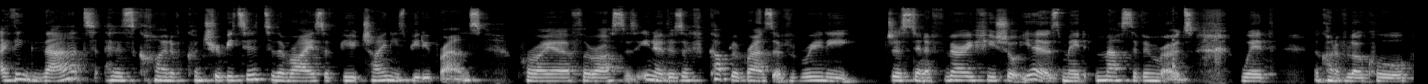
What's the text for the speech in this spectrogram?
I think that has kind of contributed to the rise of be- Chinese beauty brands. Proya, Florasis, you know, there's a couple of brands that have really just in a very few short years made massive inroads with the kind of local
